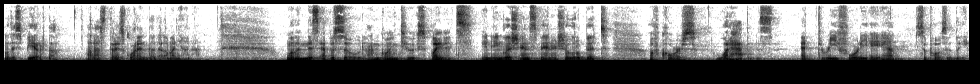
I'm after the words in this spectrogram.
O despierta a las 3.40 de la mañana. Well, in this episode, I'm going to explain it in English and Spanish a little bit, of course, what happens at 3:40 a.m. supposedly.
